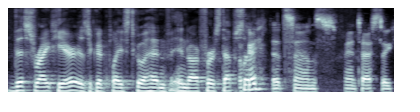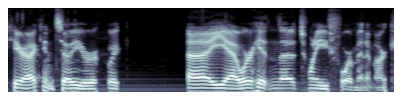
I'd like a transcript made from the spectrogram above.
this right here is a good place to go ahead and end our first episode. Okay, that sounds fantastic. Here, I can tell you real quick. Uh, yeah, we're hitting the 24 minute mark.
